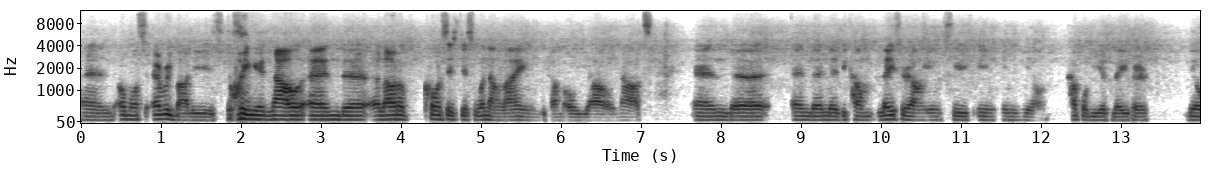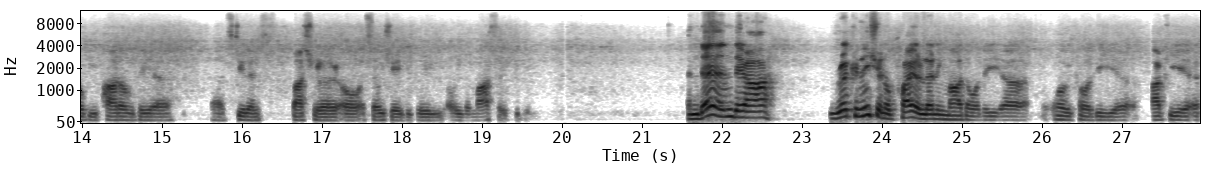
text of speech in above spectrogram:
and almost everybody is doing it now. And uh, a lot of courses just went online, become OER or not, and uh, and then they become later on in three in, in you know a couple of years later, they'll be part of the uh, uh, student's bachelor or associate degree or even master's degree. And then there are recognition of prior learning model, the uh, what we call the uh, RPA,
